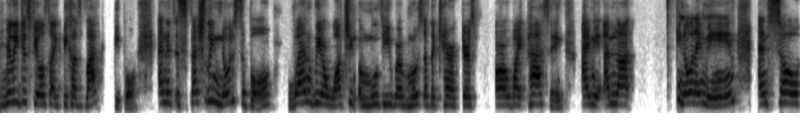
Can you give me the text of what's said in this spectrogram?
really just feels like because black people. And it's especially noticeable when we are watching a movie where most of the characters are white passing. I mean, I'm not you know what I mean? And so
